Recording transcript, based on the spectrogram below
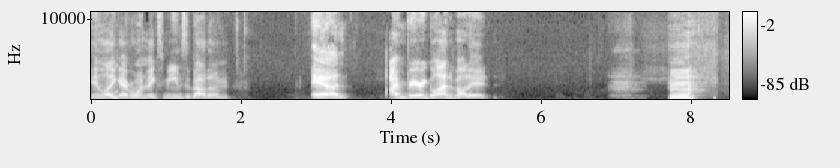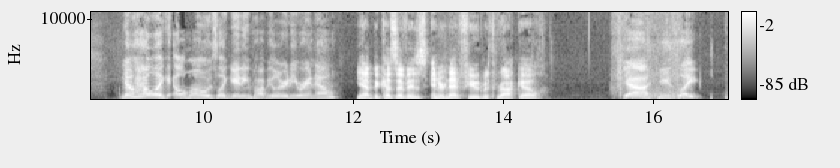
and like everyone makes memes about them, and I'm very glad about it. Uh, you know how like Elmo is like gaining popularity right now? Yeah, because of his internet feud with Rocco. Yeah, he's like a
